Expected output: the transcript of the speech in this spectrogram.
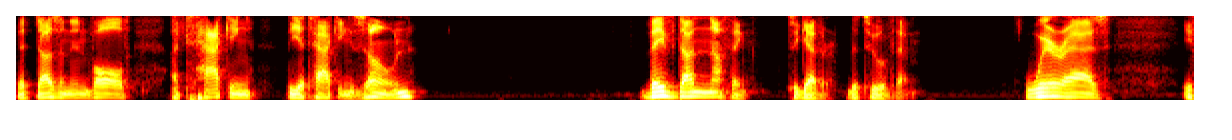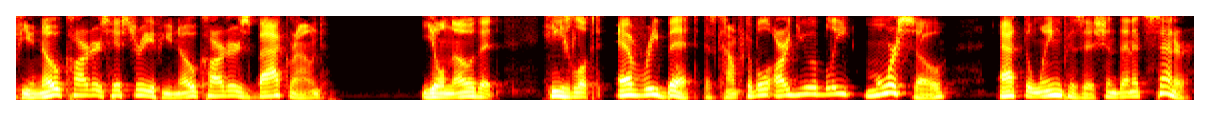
that doesn't involve attacking the attacking zone. They've done nothing together, the two of them. Whereas, if you know Carter's history, if you know Carter's background, you'll know that he's looked every bit as comfortable, arguably more so, at the wing position than at center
